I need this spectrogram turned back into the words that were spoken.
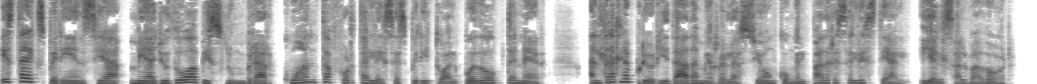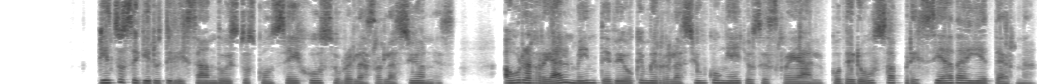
Esta experiencia me ayudó a vislumbrar cuánta fortaleza espiritual puedo obtener al darle prioridad a mi relación con el Padre Celestial y el Salvador. Pienso seguir utilizando estos consejos sobre las relaciones. Ahora realmente veo que mi relación con ellos es real, poderosa, preciada y eterna.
